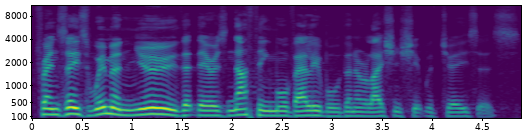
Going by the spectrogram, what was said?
Friends, these women knew that there is nothing more valuable than a relationship with Jesus.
